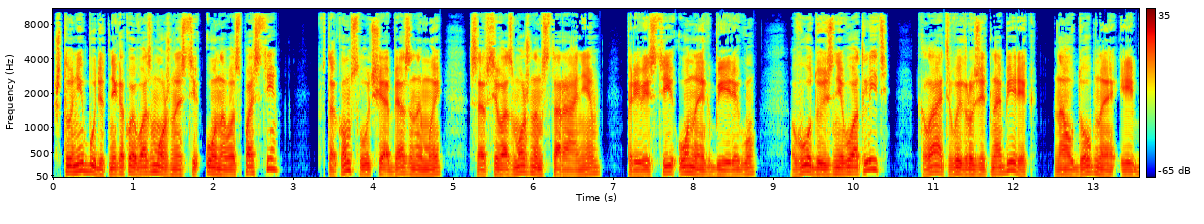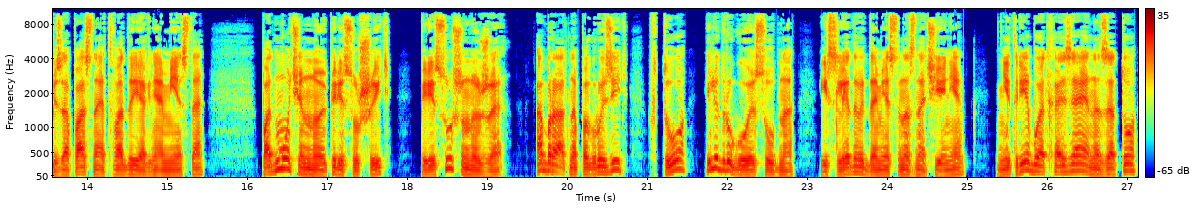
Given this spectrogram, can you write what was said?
что не будет никакой возможности оного спасти, в таком случае обязаны мы со всевозможным старанием привести оное к берегу, воду из него отлить, кладь выгрузить на берег, на удобное и безопасное от воды и огня место, подмоченную пересушить, пересушенную же обратно погрузить в то или другое судно и следовать до места назначения, не требуя от хозяина зато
